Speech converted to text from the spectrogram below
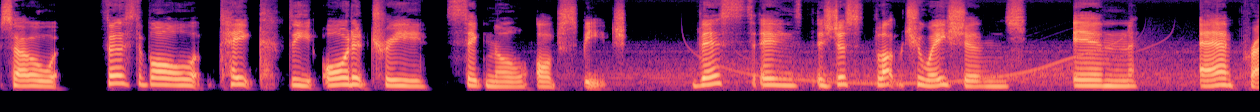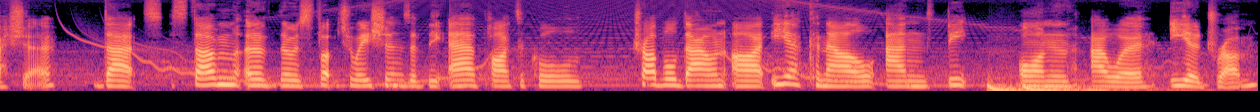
So, first of all, take the auditory signal of speech. This is, is just fluctuations in air pressure that some of those fluctuations of the air particles travel down our ear canal and beat on our eardrum,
